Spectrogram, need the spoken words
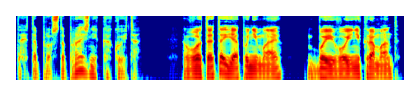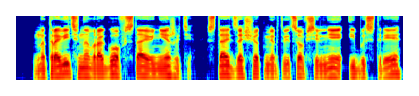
Да это просто праздник какой-то. Вот это я понимаю. Боевой некромант. Натравить на врагов стаю нежити, стать за счет мертвецов сильнее и быстрее,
